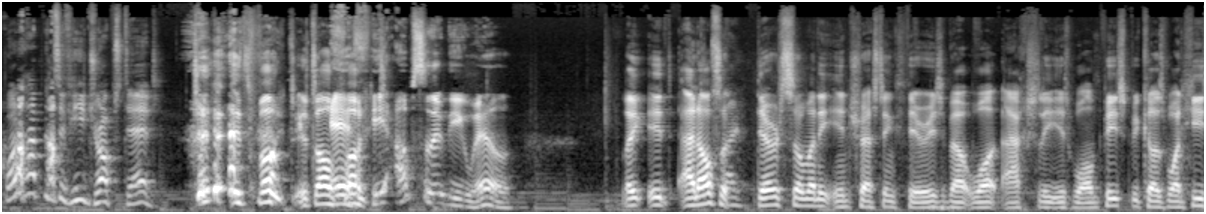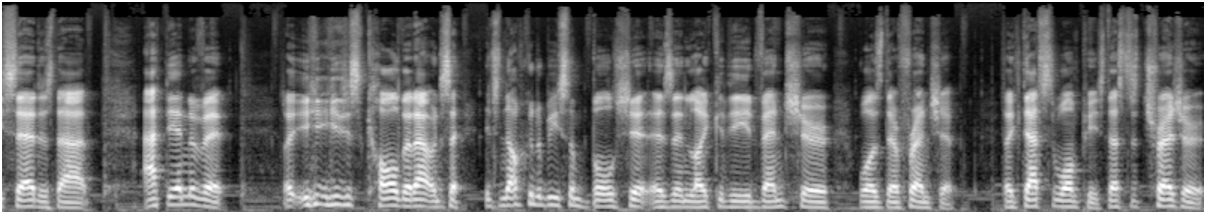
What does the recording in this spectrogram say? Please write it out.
what happens if he drops dead? it's fucked. It's all if fucked. he absolutely will. Like it, and also Like- there are so many interesting theories about what actually is One Piece because what he said is that at the end of it, like he, he just called it out and said it's not going to be some bullshit as in like the adventure was their friendship. Like that's the One Piece. That's the treasure.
